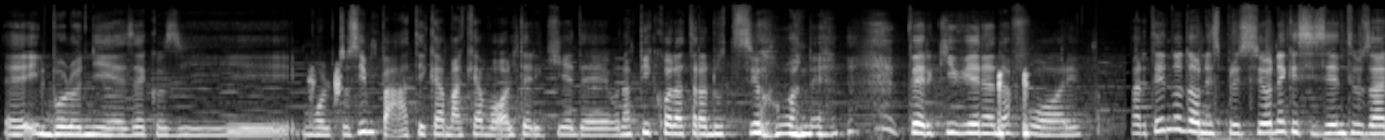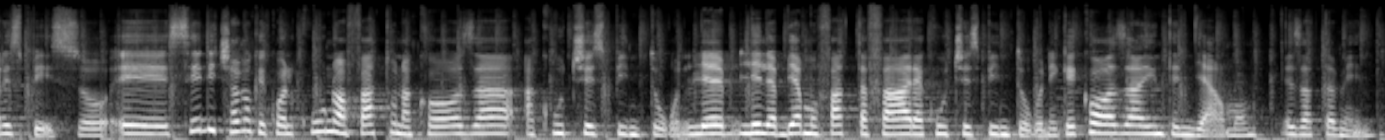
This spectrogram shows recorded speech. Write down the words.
Eh, il bolognese così molto simpatica ma che a volte richiede una piccola traduzione per chi viene da fuori. Partendo da un'espressione che si sente usare spesso, e se diciamo che qualcuno ha fatto una cosa a cucce e spintoni, gliele abbiamo fatta fare a cucce e spintoni, che cosa intendiamo esattamente?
